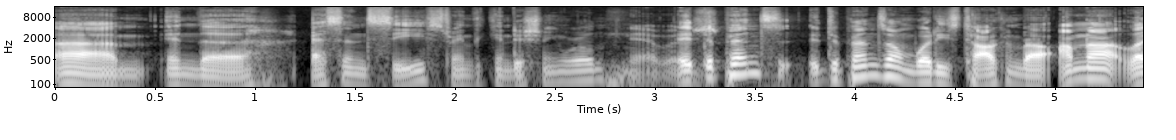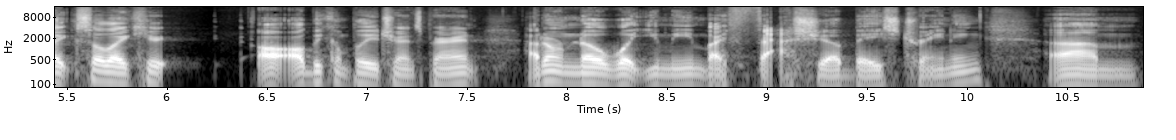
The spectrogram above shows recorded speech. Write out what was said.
um, in the SNC strength and conditioning world. Yeah, It depends. It depends on what he's talking about. I'm not like so like here. I'll, I'll be completely transparent. I don't know what you mean by fascia based training. Um,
